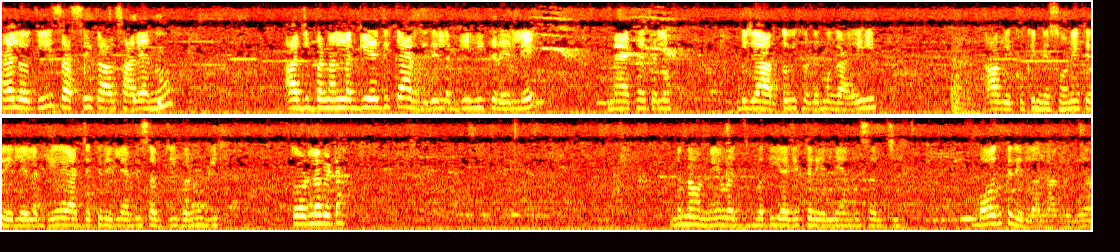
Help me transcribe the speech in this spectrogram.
ਹੈਲੋ ਜੀ, ਸਤਿ ਸ੍ਰੀ ਅਕਾਲ ਸਾਰਿਆਂ ਨੂੰ। ਅੱਜ ਬਣਨ ਲੱਗੇ ਆ ਜੀ ਘਰ ਜਿਹੜੇ ਲੱਗੇ ਸੀ ਕਰੇਲੇ। ਮੈਂ ਕਿਹਾ ਚਲੋ, ਬਾਜ਼ਾਰ ਤੋਂ ਵੀ ਥੋੜੇ ਮੰਗਾਏ ਸੀ। ਆਹ ਵੇਖੋ ਕਿੰਨੇ ਸੋਹਣੇ ਕਰੇਲੇ ਲੱਗੇ ਹੋਏ ਅੱਜ ਕਰੇਲਿਆਂ ਦੀ ਸਬਜ਼ੀ ਬਣੂਗੀ। ਤੋੜ ਲੈ ਬੇਟਾ। ਬਣਾਉਣੇ ਵਧੀਆ ਜੀ ਕਰੇਲਿਆਂ ਦੀ ਸਬਜ਼ੀ। ਬਹੁਤ ਕਰੇਲਾ ਲੱਗ ਗਿਆ।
